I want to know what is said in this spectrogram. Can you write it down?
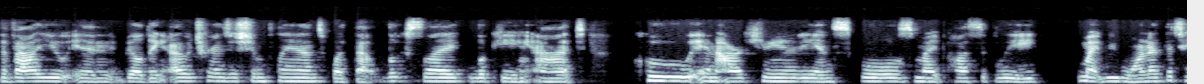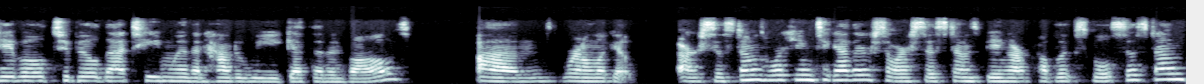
the value in building out transition plans, what that looks like, looking at who in our community and schools might possibly might we want at the table to build that team with and how do we get them involved. Um, we're going to look at our systems working together. So our systems being our public school system,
